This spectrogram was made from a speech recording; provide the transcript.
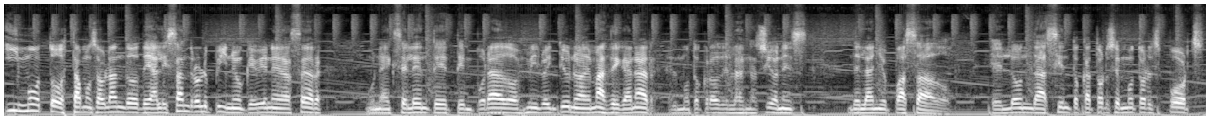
y moto. Estamos hablando de Alessandro Lupino que viene de hacer una excelente temporada 2021 además de ganar el motocross de las naciones del año pasado. El Honda 114 Motorsports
